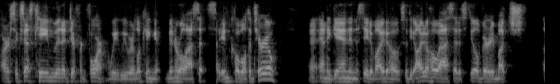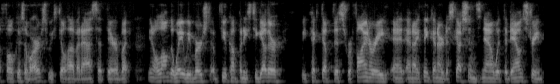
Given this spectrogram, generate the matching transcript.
Our success came in a different form. We we were looking at mineral assets in Cobalt, Ontario, and again in the state of Idaho. So the Idaho asset is still very much a focus of ours. We still have an asset there, but you know, along the way, we merged a few companies together we picked up this refinery, and, and I think in our discussions now with the downstream,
